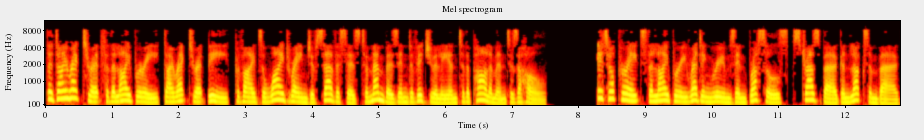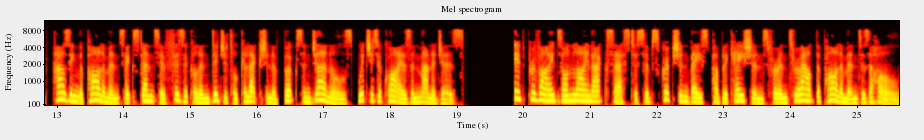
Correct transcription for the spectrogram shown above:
The Directorate for the Library Directorate B provides a wide range of services to members individually and to the Parliament as a whole. It operates the library reading rooms in Brussels, Strasbourg and Luxembourg, housing the Parliament's extensive physical and digital collection of books and journals, which it acquires and manages. It provides online access to subscription-based publications for and throughout the Parliament as a whole.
